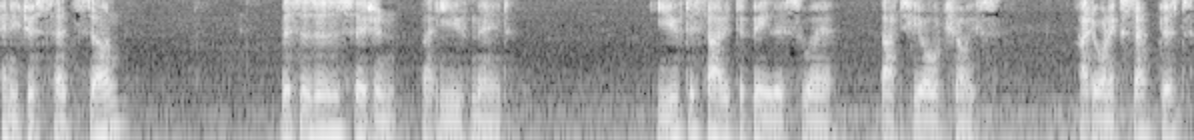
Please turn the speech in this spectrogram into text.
And he just said, son, this is a decision that you've made. You've decided to be this way. That's your choice. I don't accept it.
